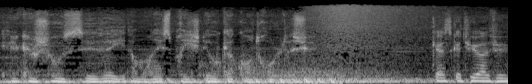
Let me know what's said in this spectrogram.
Quelque chose s'éveille dans mon esprit, je n'ai aucun contrôle dessus. Qu'est-ce que tu as vu?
